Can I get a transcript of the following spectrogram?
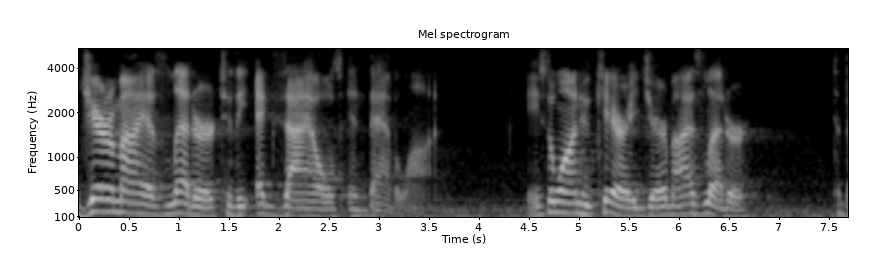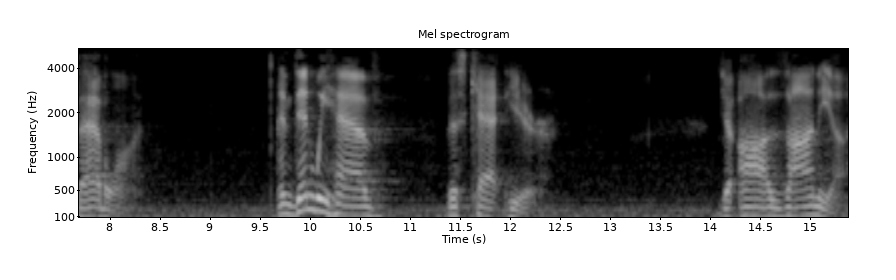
Jeremiah's letter to the exiles in Babylon. He's the one who carried Jeremiah's letter to Babylon. And then we have this cat here, Jaazaniah.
